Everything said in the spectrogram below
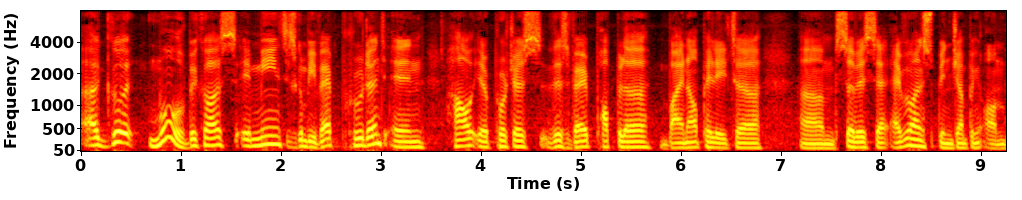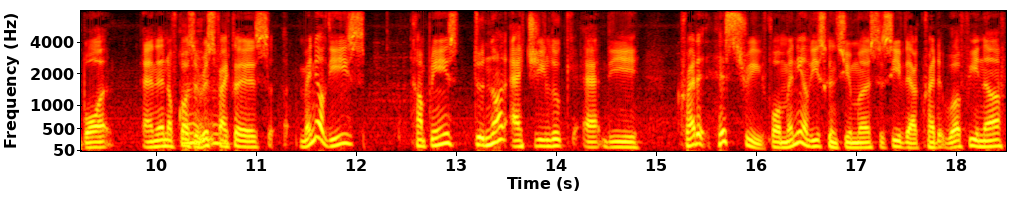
a good move because it means it's going to be very prudent in how it approaches this very popular buy now, pay later um, service that everyone's been jumping on board. And then, of course, mm-hmm. the risk mm-hmm. factor is many of these companies do not actually look at the credit history for many of these consumers to see if they are credit worthy enough,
